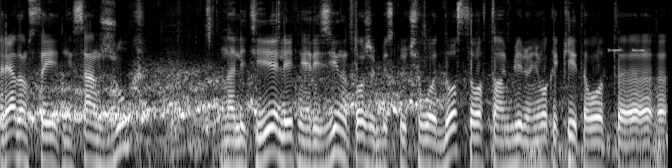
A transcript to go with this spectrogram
Рядом стоит Nissan Жук на литье, летняя резина, тоже бесключевой доступ в автомобиль. У него какие-то вот э,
